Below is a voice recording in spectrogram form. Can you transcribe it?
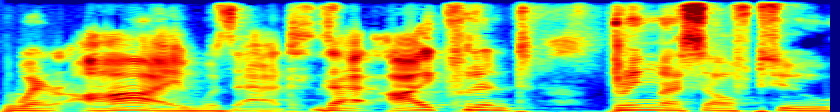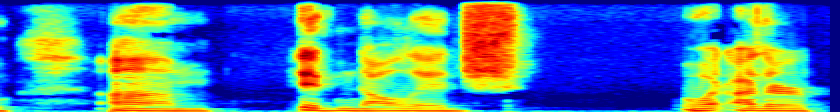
where I was at that I couldn't bring myself to um, acknowledge what other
